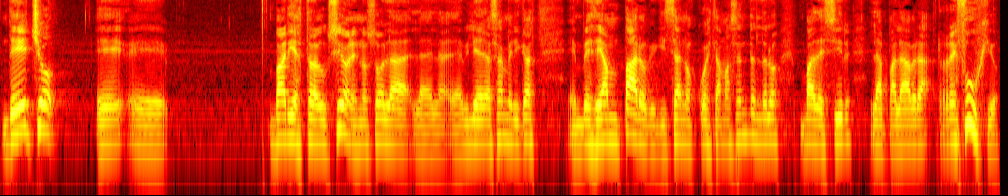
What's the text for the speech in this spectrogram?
De hecho, eh, eh, varias traducciones, no solo la, Biblia de las Américas, en vez de amparo, que quizá nos cuesta más entenderlo, va a decir la palabra refugio.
